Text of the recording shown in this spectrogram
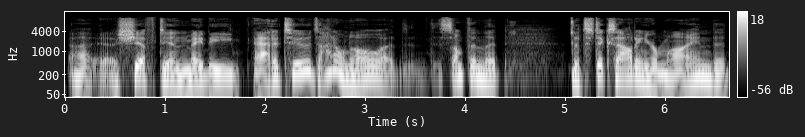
Uh, a shift in maybe attitudes? I don't know. Uh, something that that sticks out in your mind that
